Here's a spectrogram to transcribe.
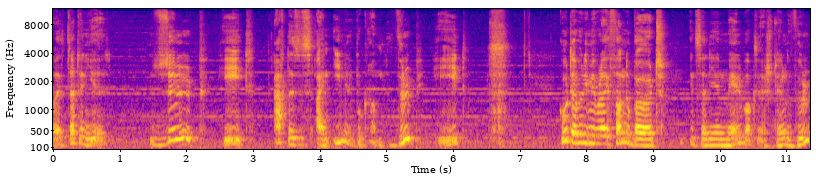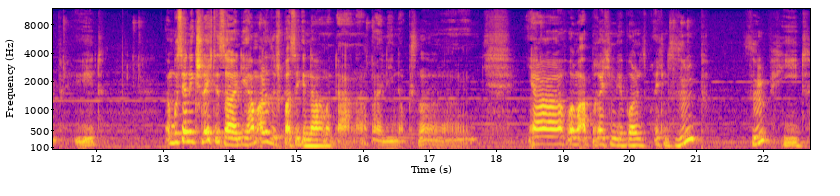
was ist das denn hier? Sylphed. Ach, das ist ein E-Mail-Programm. Sylphed. Gut, da würde ich mir vielleicht Thunderbird installieren, Mailbox erstellen, Sylphed. Da muss ja nichts Schlechtes sein. Die haben alle so spaßige Namen da ne, bei Linux. Ne? Ja, wollen wir abbrechen? Wir wollen es brechen. Sylp? Sylp Heat.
